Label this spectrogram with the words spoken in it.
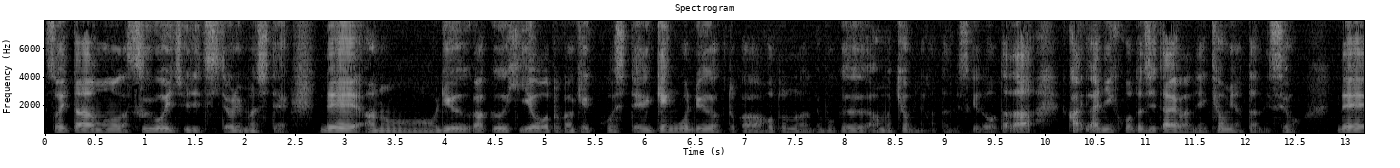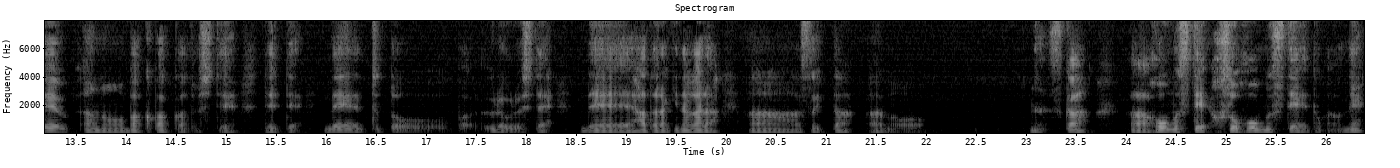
そういったものがすごい充実しておりまして。で、あのー、留学費用とか結構して、言語留学とかほとんどなんで僕あんま興味なかったんですけど、ただ、海外に行くこと自体はね、興味あったんですよ。で、あの、バックパッカーとして出て、で、ちょっと、うろうろして、で、働きながら、あそういった、あの、なんですか、あホームステイ、そう、ホームステイとかをね、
